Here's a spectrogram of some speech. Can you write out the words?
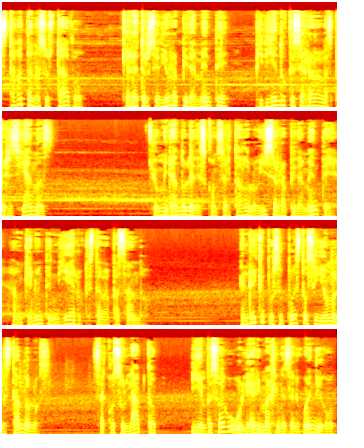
Estaba tan asustado que retrocedió rápidamente pidiendo que cerrara las persianas. Yo mirándole desconcertado lo hice rápidamente, aunque no entendía lo que estaba pasando. Enrique por supuesto siguió molestándolos. Sacó su laptop y empezó a googlear imágenes del Wendigo,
